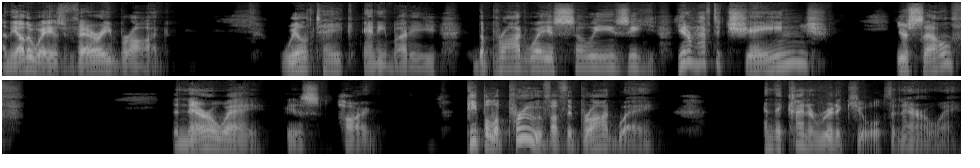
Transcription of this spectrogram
and the other way is very broad. We'll take anybody. The broad way is so easy. You don't have to change yourself. The narrow way is hard. People approve of the broad way and they kind of ridicule the narrow way.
